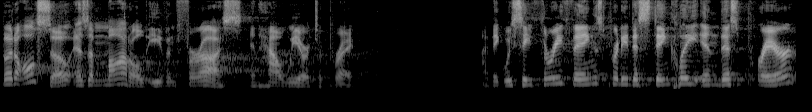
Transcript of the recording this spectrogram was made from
but also as a model even for us in how we are to pray. I think we see three things pretty distinctly in this prayer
